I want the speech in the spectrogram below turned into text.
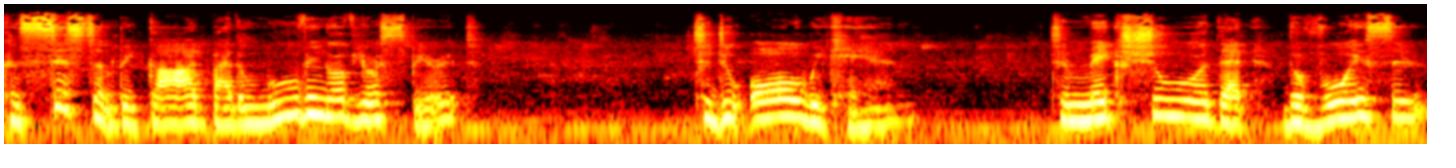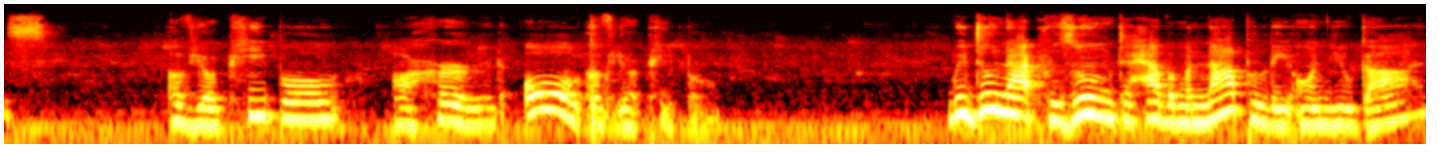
consistently, God, by the moving of your Spirit to do all we can to make sure that the voices of your people are heard, all of your people. We do not presume to have a monopoly on you, God,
